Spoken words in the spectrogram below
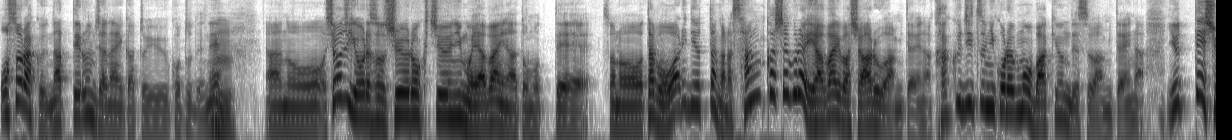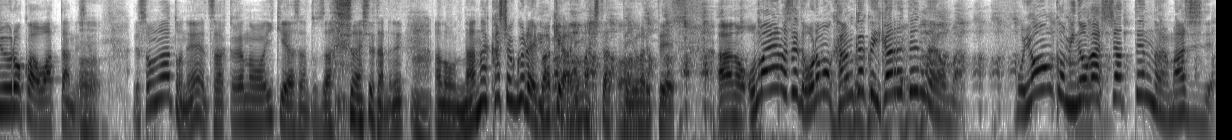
おそらくなってるんじゃないかということでね、うんあの正直俺その収録中にもやばいなと思ってその多分終わりで言ったんかな3箇所ぐらいやばい場所あるわみたいな確実にこれもうバキュンですわみたいな言って収録は終わったんですよ、でその後ね作家の池谷さんと雑談してたらね、あの7箇所ぐらいバキュンありましたって言われて、あのお前のせいで俺も感覚いかれてんだよお前。もう4個見逃しちゃってんのよマジで。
